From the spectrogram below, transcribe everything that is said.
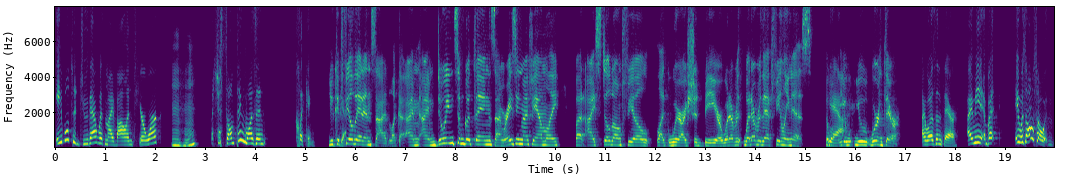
able to do that with my volunteer work. Mm-hmm. But just something wasn't clicking. You could yeah. feel that inside. Like I'm I'm doing some good things. I'm raising my family, but I still don't feel like where I should be or whatever whatever that feeling is. Yeah. You you weren't there. I wasn't there. I mean, but it was also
